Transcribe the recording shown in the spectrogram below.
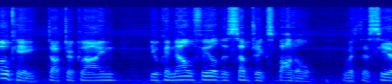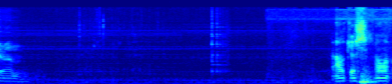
Okay, Dr. Klein, you can now fill the subject's bottle with the serum. I'll just. I want.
